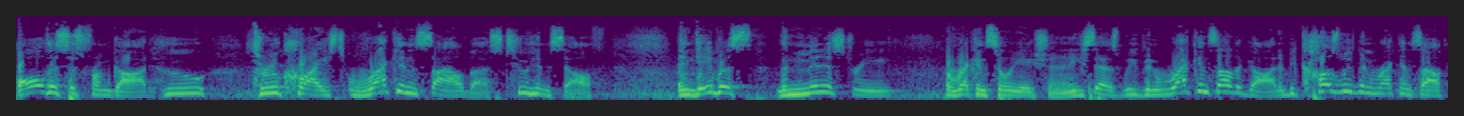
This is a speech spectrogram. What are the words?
All this is from God, who through Christ reconciled us to Himself and gave us the ministry of reconciliation. And he says, We've been reconciled to God, and because we've been reconciled,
